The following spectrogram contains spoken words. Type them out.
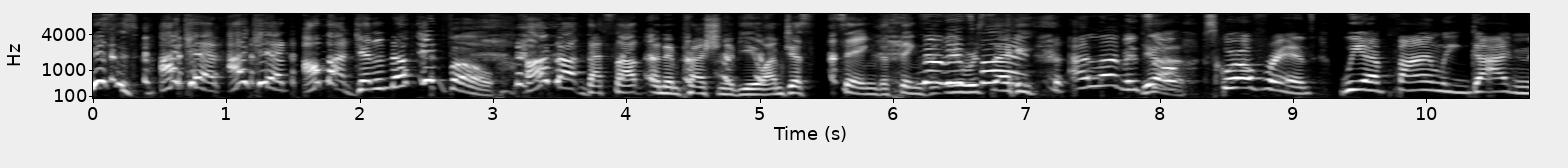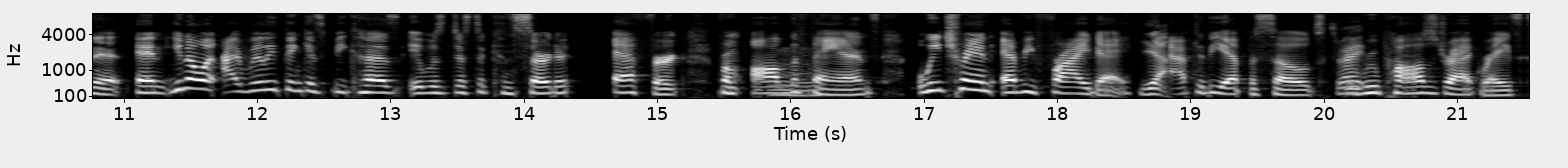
This is I can't I can't I'm not getting enough info. I'm not that's not an impression of you. I'm just saying the things No, that you were fine. saying. I love it. Yeah. So, squirrel friends, we have finally gotten it. And you know what? I really think it's because it was just a concerted effort from all the fans. We trend every Friday Mm-hmm. Yeah. after the episodes, right. RuPaul's Drag Race,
